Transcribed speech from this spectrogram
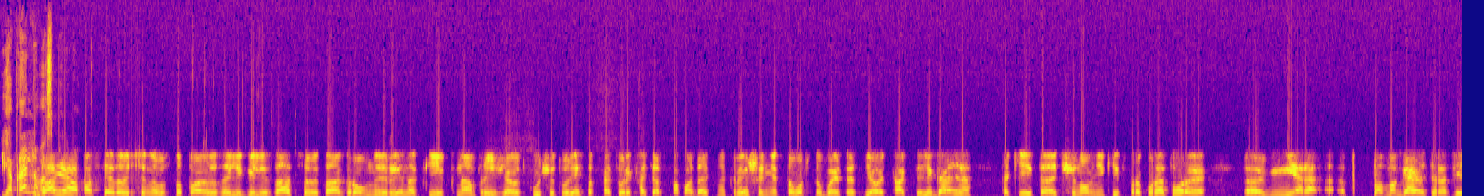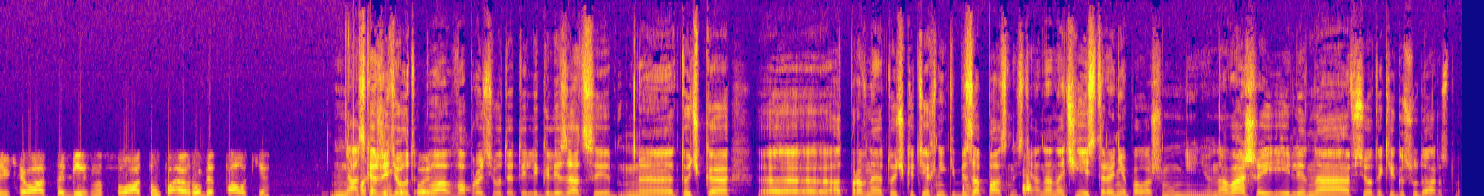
Я правильно да, вас понимаю? я последовательно выступаю за легализацию. Это огромный рынок, и к нам приезжают куча туристов, которые хотят попадать на крыши. Вместо того, чтобы это сделать как-то легально, какие-то чиновники из прокуратуры – не помогают развиваться бизнесу, а тупо рубят палки. А скажите, вот в вопросе вот этой легализации, э, точка, э, отправная точка техники безопасности, она на чьей стороне, по вашему мнению? На вашей или на все-таки государство?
